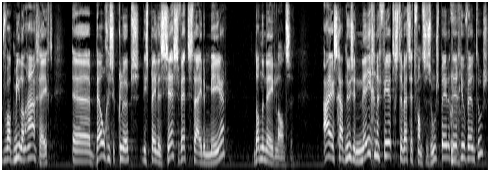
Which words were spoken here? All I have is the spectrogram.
wat Milan aangeeft... Uh, Belgische clubs die spelen zes wedstrijden meer dan de Nederlandse. Ajax gaat nu zijn 49ste wedstrijd van het seizoen spelen tegen Juventus.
